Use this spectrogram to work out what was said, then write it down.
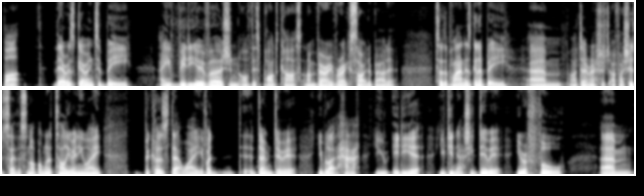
but there is going to be a video version of this podcast, and I'm very, very excited about it. So, the plan is going to be um, I don't know if I should say this or not, but I'm going to tell you anyway, because that way, if I don't do it, you'll be like, "Ha, you idiot! You didn't actually do it. You're a fool." Um,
